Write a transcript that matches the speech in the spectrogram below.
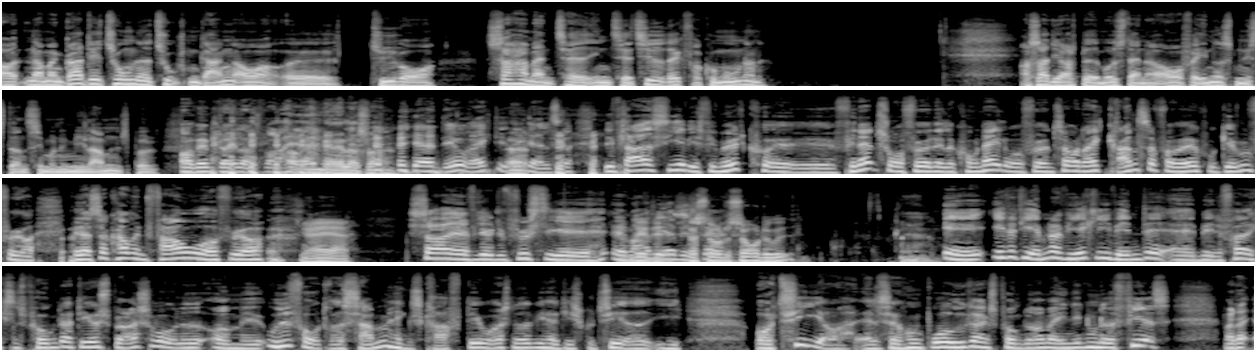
Og når man gør det 200.000 gange over øh, 20 år, så har man taget initiativet væk fra kommunerne. Og så er de også blevet modstandere over for indrigsministeren Simon Emil Amnesbøl. Og hvem der ellers var. og hvem der ellers var. ja, det er jo rigtigt, ja. ikke altså. Vi plejede at sige, at hvis vi mødte øh, finansordføreren eller kommunalordføreren, så var der ikke grænser for, hvad vi kunne gennemføre. Men der så kom en fagordfører, ja, ja. så øh, blev det pludselig øh, meget mere Så så det sort ud. Ja. Øh, et af de emner, vi ikke lige vente af Mette Frederiksens punkter, det er jo spørgsmålet om øh, udfordret sammenhængskraft. Det er jo også noget, vi har diskuteret i årtier. Altså hun bruger udgangspunktet om, at i 1980 var der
